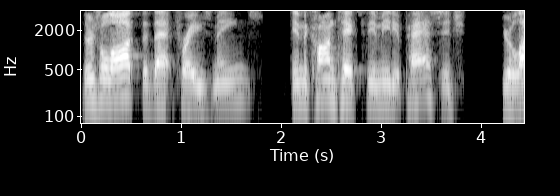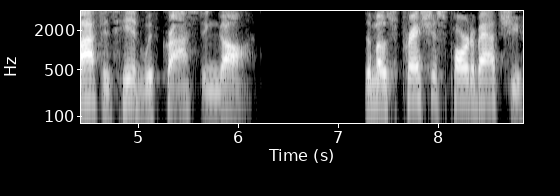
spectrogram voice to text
There's a lot that that phrase means. In the context of the immediate passage, your life is hid with Christ in God. The most precious part about you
